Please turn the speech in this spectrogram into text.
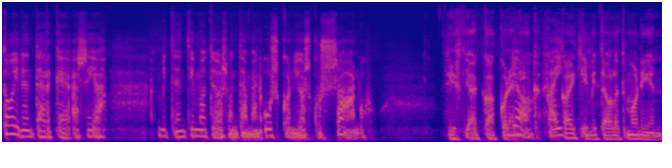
toinen tärkeä asia, miten Timoteos on tämän uskon joskus saanut. Siis ja kakkonen, Joo, niin kaikki. kaikki mitä olet monien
